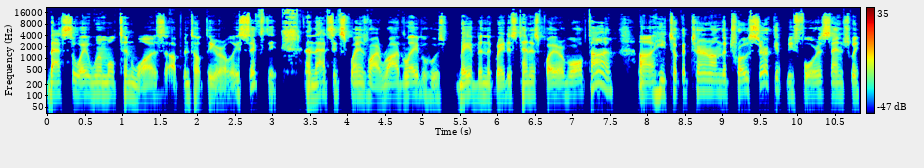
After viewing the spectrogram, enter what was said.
that's the way Wimbledon was up until the early 60s. And that explains why Rod Laver, who may have been the greatest tennis player of all time, uh, he took a turn on the Pro Circuit before essentially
